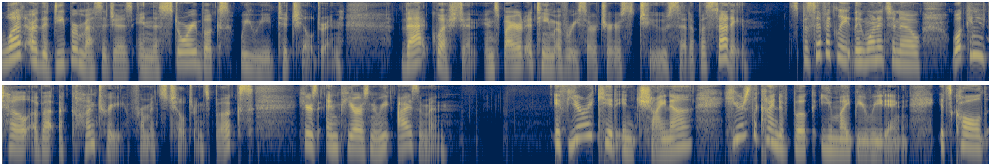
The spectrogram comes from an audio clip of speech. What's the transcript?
What are the deeper messages in the storybooks we read to children? That question inspired a team of researchers to set up a study. Specifically, they wanted to know what can you tell about a country from its children's books? Here's NPR's Nurith Aizenman if you're a kid in China, here's the kind of book you might be reading. It's called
